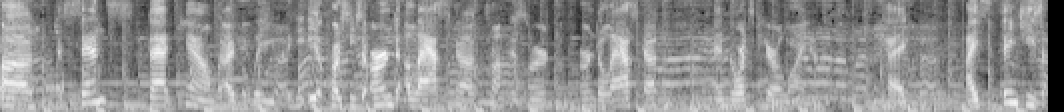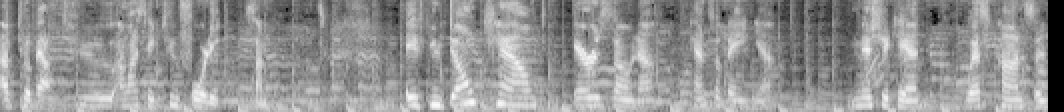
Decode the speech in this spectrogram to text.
uh, since that count, I believe, he, of course, he's earned Alaska. Trump has earned, earned Alaska and North Carolina. Okay, I think he's up to about two. I want to say 240 something. If you don't count Arizona, Pennsylvania, Michigan, Wisconsin,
